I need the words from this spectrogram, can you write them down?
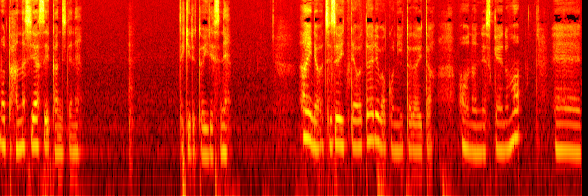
もっと話しやすい感じでね、できるといいですね。はい、では続いてお便り箱にいただいた方なんですけれども、えっ、ー、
